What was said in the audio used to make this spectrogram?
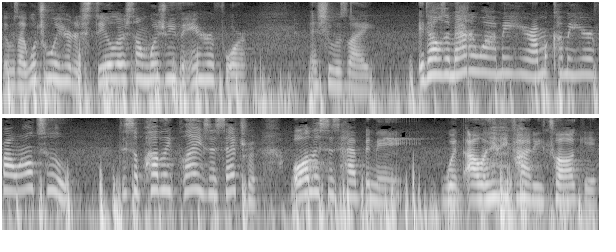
it was like, "What you in here to steal or something? What you even in here for?" And she was like, "It doesn't matter why I'm in here. I'm gonna come in here if I want to. This is a public place, etc." All this is happening without anybody talking,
